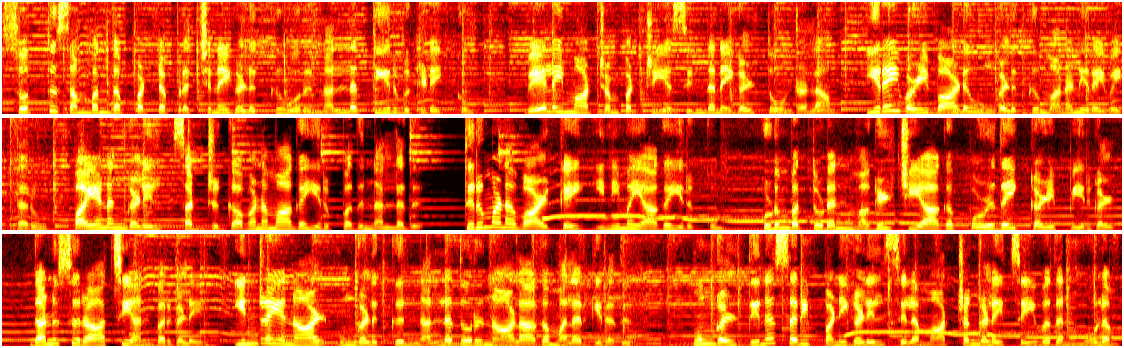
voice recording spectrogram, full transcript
சொத்து சம்பந்தப்பட்ட பிரச்சினைகளுக்கு ஒரு நல்ல தீர்வு கிடைக்கும். வேலை மாற்றம் பற்றிய சிந்தனைகள் தோன்றலாம். இறை வழிபாடு உங்களுக்கு மனநிறைவை தரும். பயணங்களில் சற்று கவனமாக இருப்பது நல்லது. திருமண வாழ்க்கை இனிமையாக இருக்கும். குடும்பத்துடன் மகிழ்ச்சியாக பொழுதை கழிப்பீர்கள். தனுசு ராசி அன்பர்களே இன்றைய நாள் உங்களுக்கு நல்லதொரு நாளாக மலர்கிறது. உங்கள் தினசரி பணிகளில் சில மாற்றங்களை செய்வதன் மூலம்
